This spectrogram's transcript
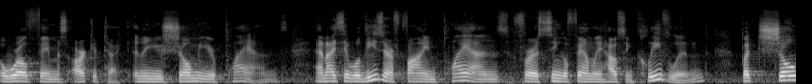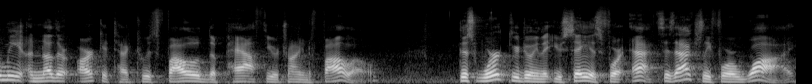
a world famous architect and then you show me your plans, and I say, well, these are fine plans for a single family house in Cleveland but show me another architect who has followed the path you're trying to follow. This work you're doing that you say is for X is actually for Y.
